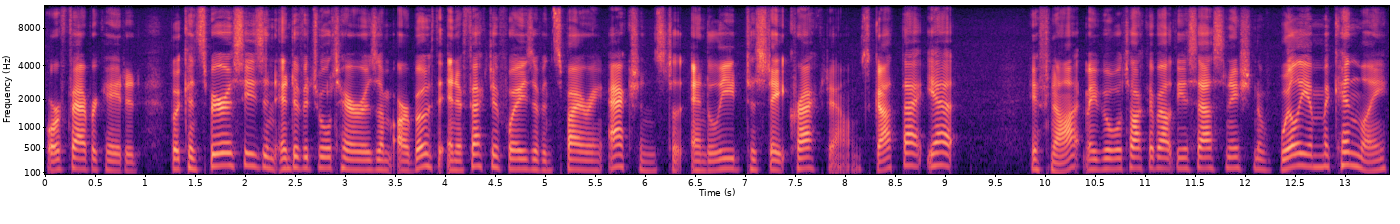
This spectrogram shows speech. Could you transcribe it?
or fabricated, but conspiracies and individual terrorism are both ineffective ways of inspiring actions to, and lead to state crackdowns. Got that yet? If not, maybe we'll talk about the assassination of William McKinley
